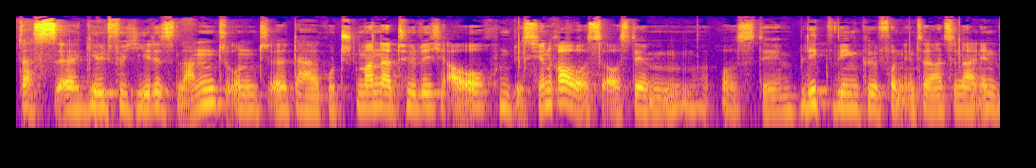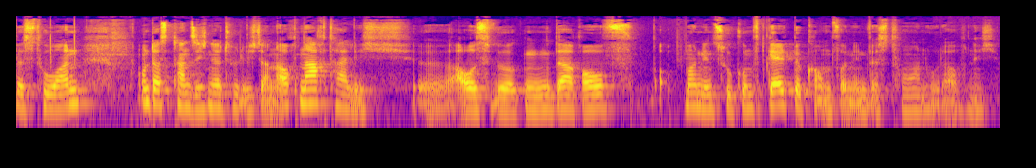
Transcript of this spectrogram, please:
Das äh, gilt für jedes Land und äh, da rutscht man natürlich auch ein bisschen raus aus dem, aus dem Blickwinkel von internationalen Investoren. Und das kann sich natürlich dann auch nachteilig äh, auswirken darauf, ob man in Zukunft Geld bekommt von Investoren oder auch nicht.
